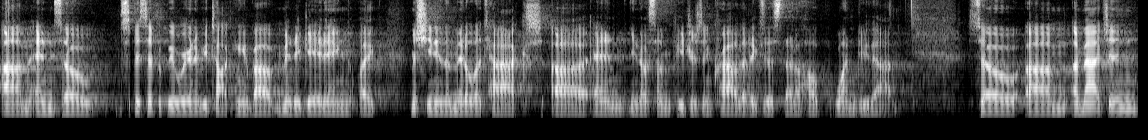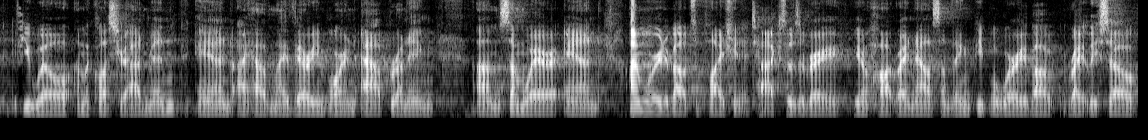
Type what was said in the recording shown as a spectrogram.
Um, and so specifically we're going to be talking about mitigating like machine in the middle attacks uh, and you know some features in CRI-O that exist that'll help one do that. So um, imagine, if you will, I'm a cluster admin and I have my very important app running um, somewhere, and I'm worried about supply chain attacks. Those are very you know, hot right now, something people worry about, rightly so.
